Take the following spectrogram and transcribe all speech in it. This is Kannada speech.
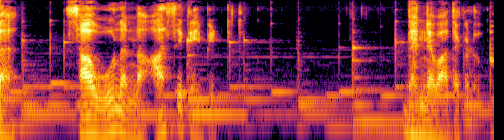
ಸಾವು ನನ್ನ ಆಸೆ ಕೈಬಿಟ್ಟಿತು. ಧನ್ಯವಾದಗಳು.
